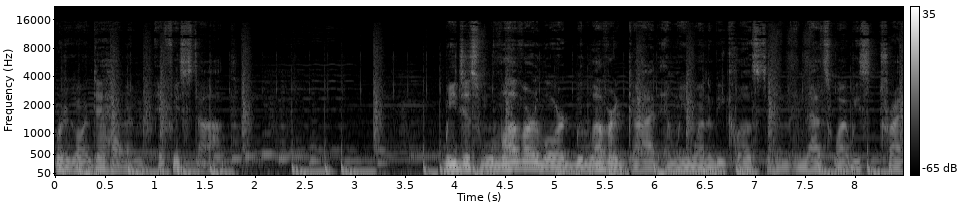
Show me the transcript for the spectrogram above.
we're going to heaven if we stop. We just love our Lord, we love our God, and we want to be close to Him, and that's why we try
